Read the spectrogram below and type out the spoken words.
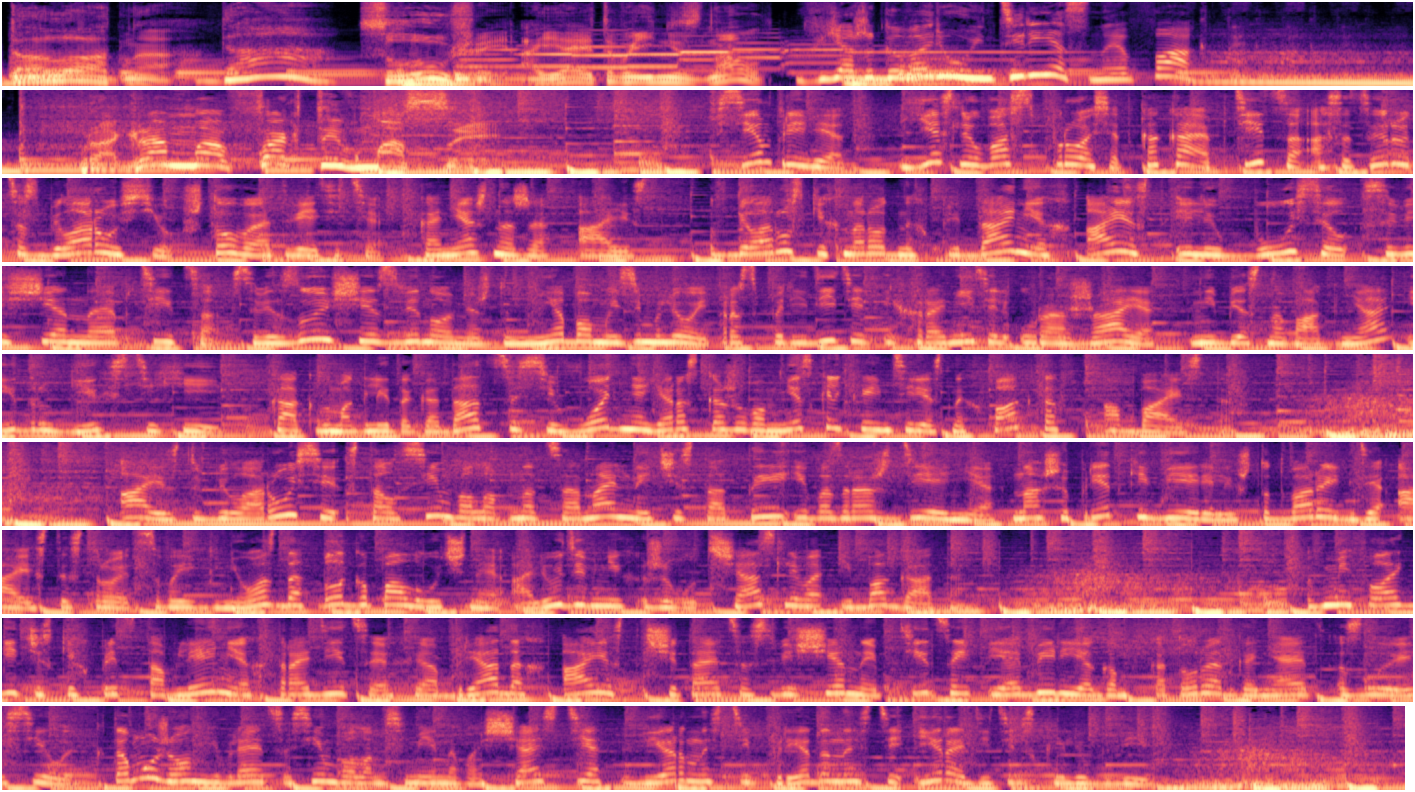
Да ладно? Да. Слушай, а я этого и не знал. Я же говорю, интересные факты. Программа «Факты в массы». Всем привет! Если у вас спросят, какая птица ассоциируется с Беларусью, что вы ответите? Конечно же, аист. В белорусских народных преданиях аист или бусел – священная птица, связующее звено между небом и землей, распорядитель и хранитель урожая, небесного огня и других стихий. Как вы могли догадаться, сегодня я расскажу вам несколько интересных фактов об аистах. Аист в Беларуси стал символом национальной чистоты и возрождения. Наши предки верили, что дворы, где аисты строят свои гнезда, благополучные, а люди в них живут счастливо и богато. В мифологических представлениях, традициях и обрядах аист считается священной птицей и оберегом, который отгоняет злые силы. К тому же он является символом семейного счастья, верности, преданности и родительской любви.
